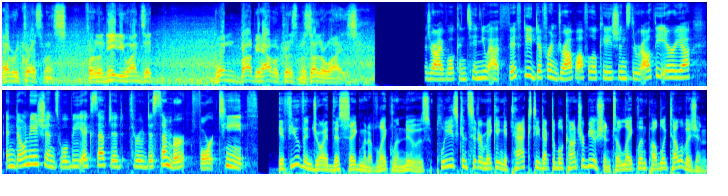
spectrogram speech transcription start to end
every Christmas for the needy ones that wouldn't probably have a Christmas otherwise. The drive will continue at 50 different drop-off locations throughout the area and donations will be accepted through December 14th. If you've enjoyed this segment of Lakeland News, please consider making a tax-deductible contribution to Lakeland Public Television.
